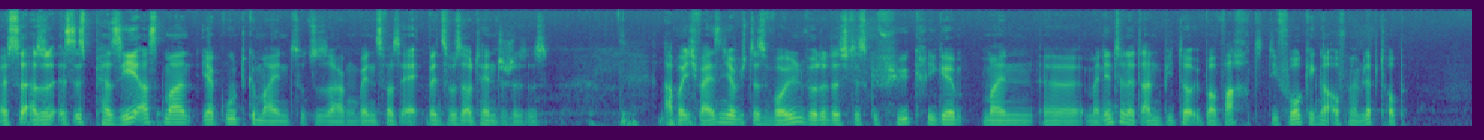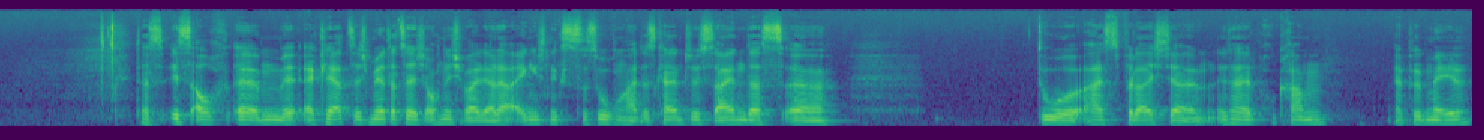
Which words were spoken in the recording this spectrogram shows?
Weißt du, also es ist per se erstmal ja gut gemeint, sozusagen, wenn es was, wenn es was Authentisches ist. Aber ich weiß nicht, ob ich das wollen würde, dass ich das Gefühl kriege, mein, äh, mein Internetanbieter überwacht die Vorgänge auf meinem Laptop. Das ist auch, ähm, erklärt sich mir tatsächlich auch nicht, weil er da eigentlich nichts zu suchen hat. Es kann natürlich sein, dass äh, du hast vielleicht ja ein Internetprogramm, Apple Mail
